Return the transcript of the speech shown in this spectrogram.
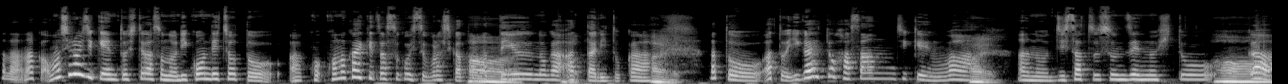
ただなんか面白い事件としてはその離婚でちょっと、あ、ここの解決はすごい素晴らしかったなっていうのがあったりとか、はい。あと、あと意外と破産事件は、はい。あの、自殺寸前の人あが、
